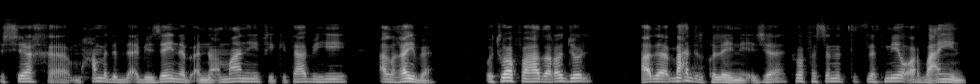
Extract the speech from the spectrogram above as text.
الشيخ محمد بن أبي زينب النعماني في كتابه الغيبة. وتوفى هذا الرجل هذا بعد الكليني اجى توفى سنة 340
